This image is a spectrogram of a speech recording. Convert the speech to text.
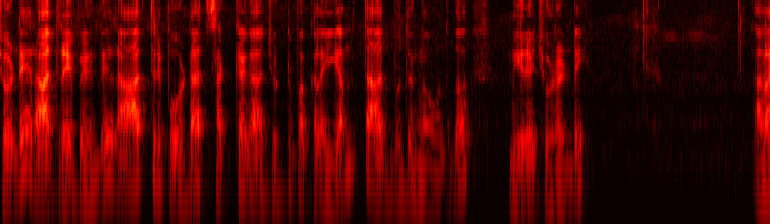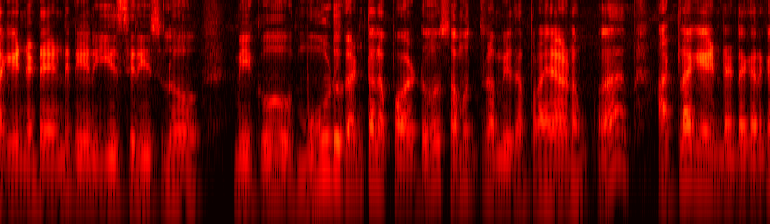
చూడండి రాత్రి అయిపోయింది. రాత్రిపూట చక్కగా చుట్టుపక్కల ఎంత అద్భుతంగా ఉంటుందో మీరే చూడండి. అలాగే ఏంటంటే అండి నేను ఈ సిరీస్లో మీకు మూడు గంటల పాటు సముద్రం మీద ప్రయాణం అట్లాగే ఏంటంటే కనుక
